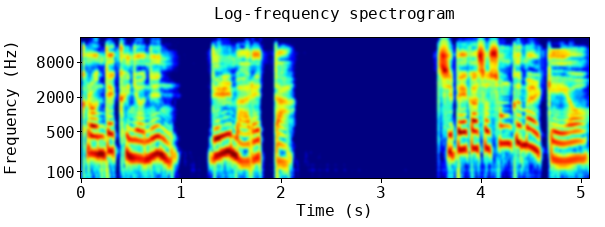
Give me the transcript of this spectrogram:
그런데 그녀는 늘 말했다. 집에 가서 송금할게요.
